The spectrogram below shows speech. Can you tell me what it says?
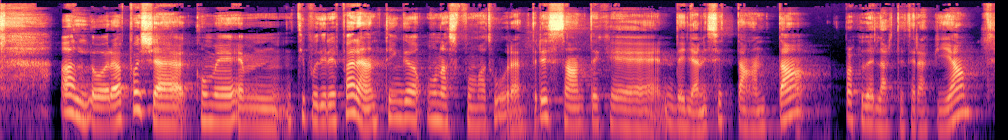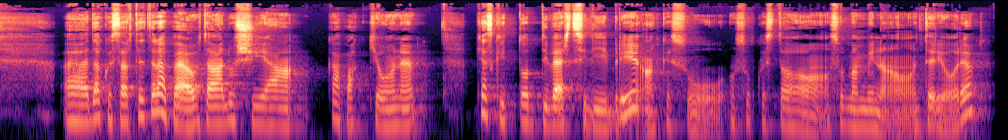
allora, poi c'è come mh, mm, tipo di reparenting una sfumatura interessante che è degli anni 70, proprio dell'arte terapia. Eh, da questa arte terapeuta Lucia Capacchione che ha scritto diversi libri anche su, su questo, sul bambino interiore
